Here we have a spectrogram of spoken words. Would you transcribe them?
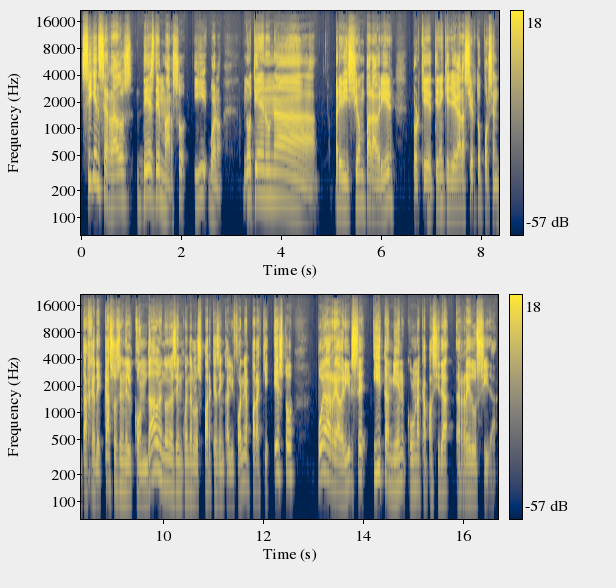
siguen cerrados desde marzo y bueno, no tienen una previsión para abrir porque tienen que llegar a cierto porcentaje de casos en el condado en donde se encuentran los parques en California para que esto pueda reabrirse y también con una capacidad reducida.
